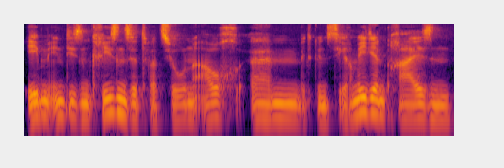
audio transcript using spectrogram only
eben in diesen Krisensituationen auch ähm, mit günstigeren Medienpreisen,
